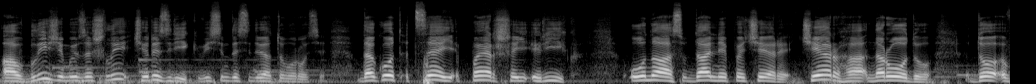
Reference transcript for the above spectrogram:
а в ближні ми зайшли через рік, в 89 році. Так от цей перший рік у нас в дальній печери черга народу до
